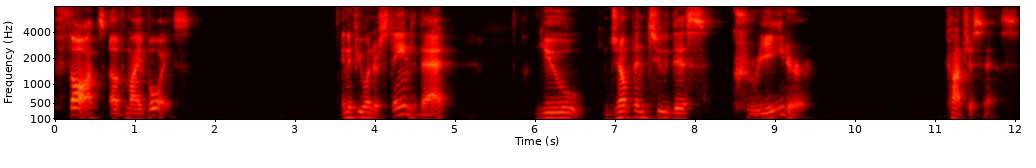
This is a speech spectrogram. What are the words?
thoughts of my voice. And if you understand that, you jump into this creator consciousness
